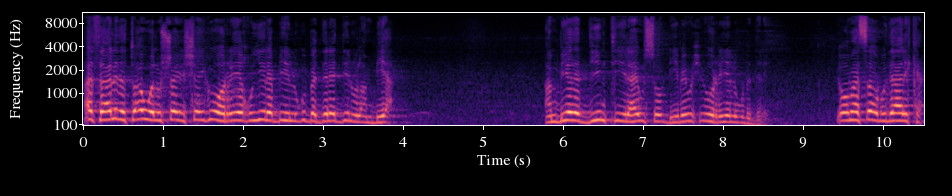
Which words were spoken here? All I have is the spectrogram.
Athaalidatu awalu shayin shaygii u horreeyey guyira bihi lagu bedelay diin lambiya ambiyada diintii ilaahay u soo dhiibay wixii u horreeyey lagu bedelay wamaa sababu dalika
